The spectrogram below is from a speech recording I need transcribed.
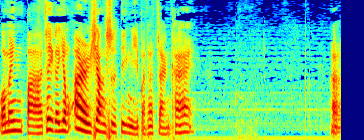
我们把这个用二项式定理把它展开，啊，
